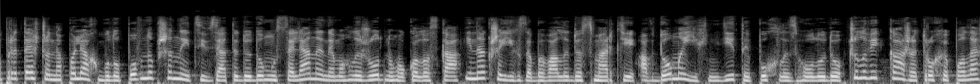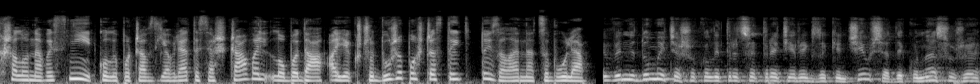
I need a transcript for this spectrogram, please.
Попри те, що на полях було повно пшениці, взяти додому селяни не могли жодного колоска, інакше їх забивали до смерті. А вдома їхні діти пухли з голоду. Чоловік каже, трохи полегшало навесні, коли почав з'являтися щавель, лобода. А якщо дуже пощастить, то й зелена цибуля. Ви не думаєте, що коли 33-й рік закінчився, так у нас вже е,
